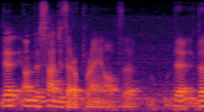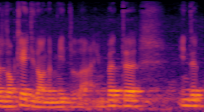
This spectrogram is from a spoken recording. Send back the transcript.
the, on the sagittal plane of the, the, the located on the midline. But uh, in the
